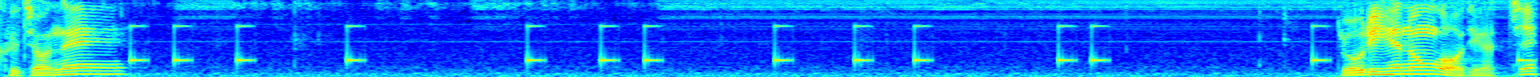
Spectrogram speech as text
그 전에 요리 해 놓은 거 어디 갔지?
